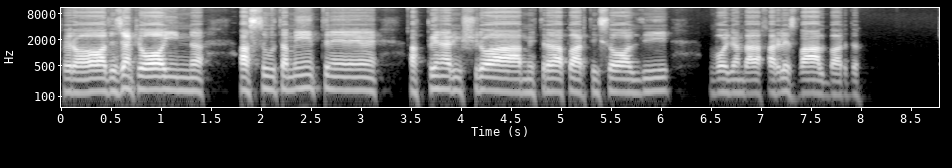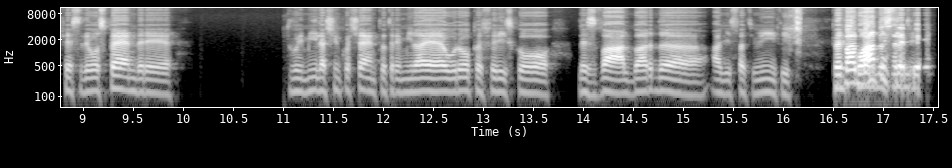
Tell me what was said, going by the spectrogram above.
però ad esempio ho in assolutamente, appena riuscirò a mettere da parte i soldi, voglio andare a fare le Svalbard. Cioè se devo spendere 2.500-3.000 euro, preferisco le Svalbard eh, agli Stati Uniti. Per Svalbard quanto i Stati- sarebbe,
